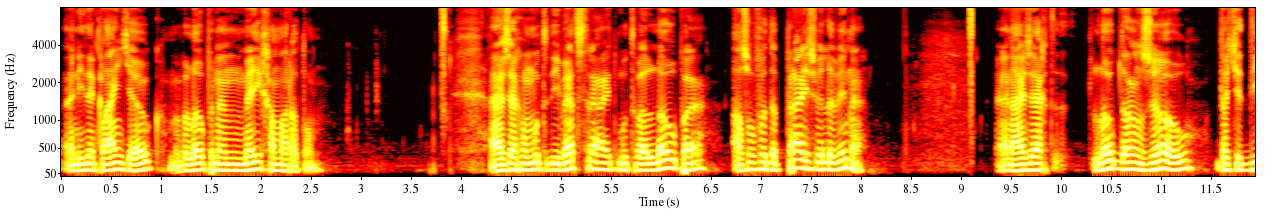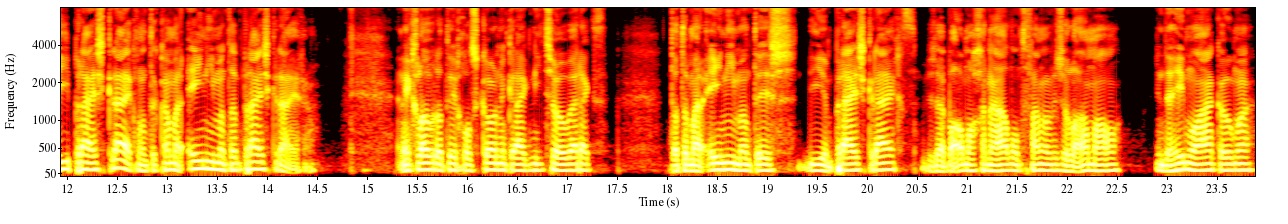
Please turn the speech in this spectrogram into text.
En niet een kleintje ook, maar we lopen een megamarathon. En hij zegt, we moeten die wedstrijd moeten we lopen alsof we de prijs willen winnen. En hij zegt, loop dan zo dat je die prijs krijgt. Want er kan maar één iemand een prijs krijgen. En ik geloof dat in Gods Koninkrijk niet zo werkt. Dat er maar één iemand is die een prijs krijgt. We hebben allemaal genade ontvangen. We zullen allemaal in de hemel aankomen.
